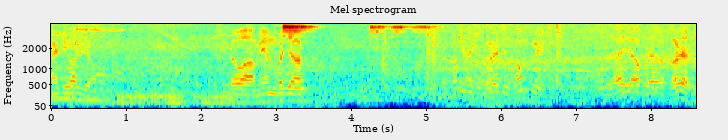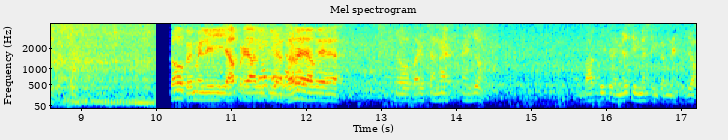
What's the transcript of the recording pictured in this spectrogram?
અહીંથી વાલ્યો જો આ મેન બજાર. ઘરેથી કમ્પ્લીટ જઈએ આપણે હવે ઘરે લો ફેમિલી આપણે આવી ગયા ઘરે હવે. જો ભાઈ સંગે, અહીં જો. બાપ દીકરી મેસિંગ મેસિંગ કરી નાખી. જો.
